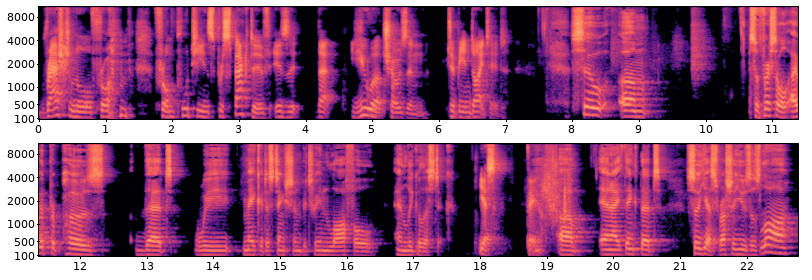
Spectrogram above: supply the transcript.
rational from from Putin's perspective is it that you are chosen to be indicted? So, um, so first of all, I would propose that we make a distinction between lawful and legalistic. Yes, fair enough. Um, and I think that, so yes, Russia uses law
